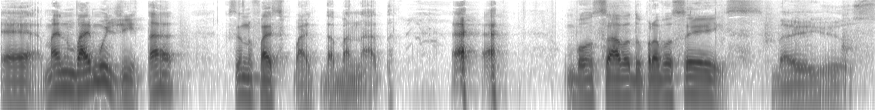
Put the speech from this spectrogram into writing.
É, mas não vai mugir, tá? Você não faz parte da manada. um bom sábado para vocês. Beijos.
